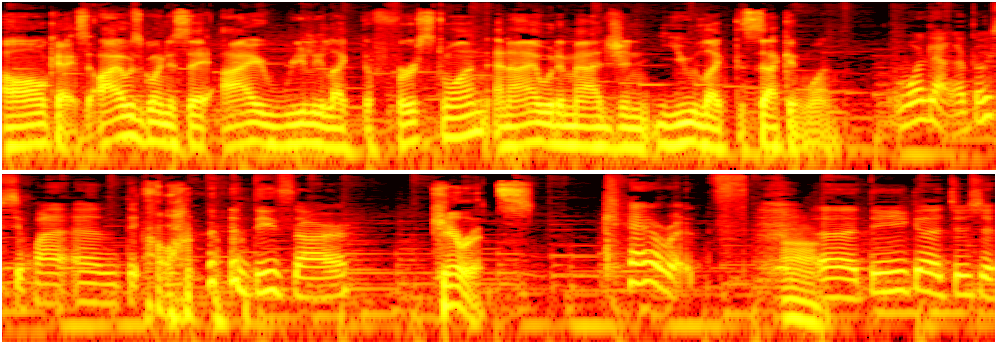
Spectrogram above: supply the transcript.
Oh, okay, so I was going to say I really like the first one, and I would imagine you like the second one. 我两个都喜欢，and they- these are Carrots. carrots。呃，第一个就是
